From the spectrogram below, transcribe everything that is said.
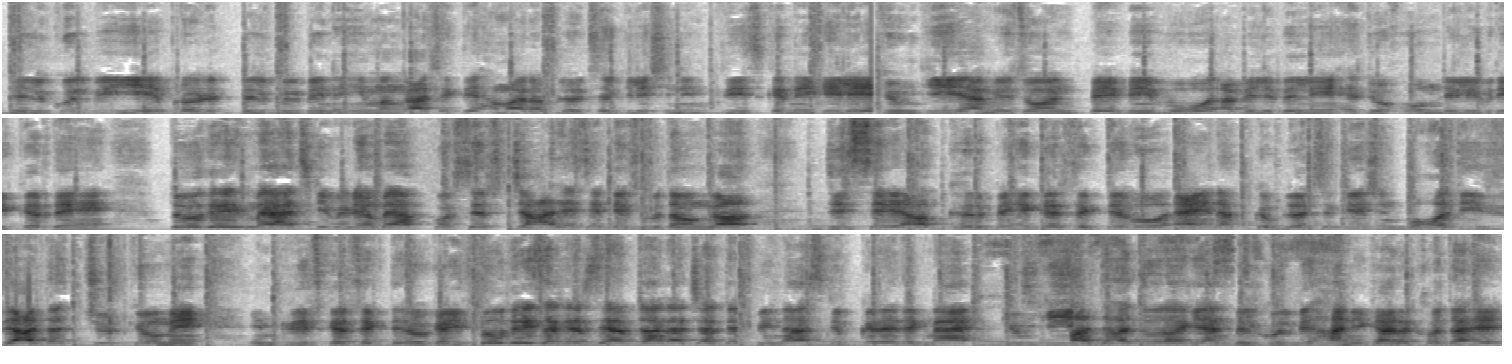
बिल्कुल भी ये प्रोडक्ट बिल्कुल भी नहीं मंगा सकते हमारा ब्लड सर्कुलेशन इंक्रीज करने के लिए, क्योंकि अमेजोन पे भी वो अवेलेबल नहीं है जो होम डिलीवरी करते हैं। तो अगर मैं आज की वीडियो में आपको सिर्फ़ चार ऐसे टिप्स बताऊँगा जिससे आप घर पे ही कर सकते हो एंड आपका ब्लड सर्कुलेशन बहुत ही ज़्यादा चुटकियों में इंक्रीज कर सकते हो गई तो गई अगर से आप जाना चाहते हैं, बिना स्किप करे देखना है, क्योंकि आधा अधूरा ज्ञान बिल्कुल भी हानिकारक होता है।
